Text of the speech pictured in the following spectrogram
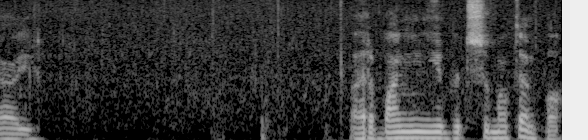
Ajajajajaj. Armani nie wytrzyma tempa.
